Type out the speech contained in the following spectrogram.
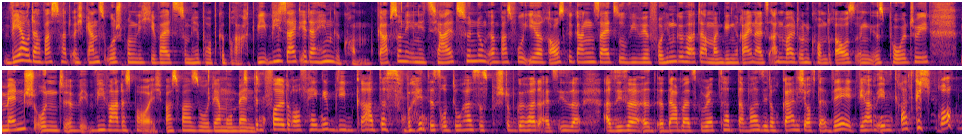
wer oder was hat euch ganz ursprünglich jeweils zum Hip-Hop gebracht? Wie, wie seid ihr da hingekommen? Gab es so eine Initialzündung, irgendwas, wo ihr rausgegangen seid, so wie wir vorhin gehört haben, man ging rein als Anwalt und kommt raus ist Poetry Mensch und äh, wie war das bei euch? Was war so der Moment? Ich bin voll drauf hängen geblieben, gerade dass du meintest und du hast es bestimmt gehört, als Isa, als Isa äh, damals gerappt hat, da war sie doch gar nicht auf der Welt. Wir haben eben gerade gesprochen,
